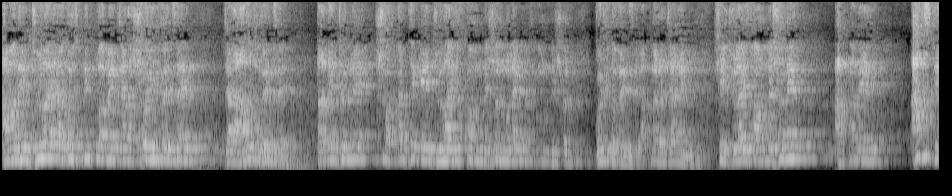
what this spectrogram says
আমাদের জুলাই আগস্ট বিপ্লবের যারা শহীদ হয়েছে, যারা আহত হয়েছে, তাদের জন্য সরকার থেকে জুলাই ফাউন্ডেশন বলে একটা ফাউন্ডেশন গঠিত হয়েছে। আপনারা জানেন, সেই জুলাই ফাউন্ডেশনের আপনাদের আজকে,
